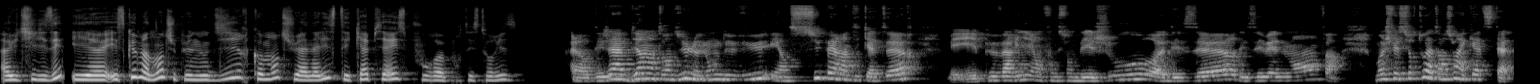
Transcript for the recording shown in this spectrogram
à utiliser. Et est-ce que maintenant, tu peux nous dire comment tu analyses tes KPIs pour, pour tes stories? Alors déjà, bien entendu, le nombre de vues est un super indicateur, mais il peut varier en fonction des jours, euh, des heures, des événements. Enfin, moi, je fais surtout attention à quatre stats.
